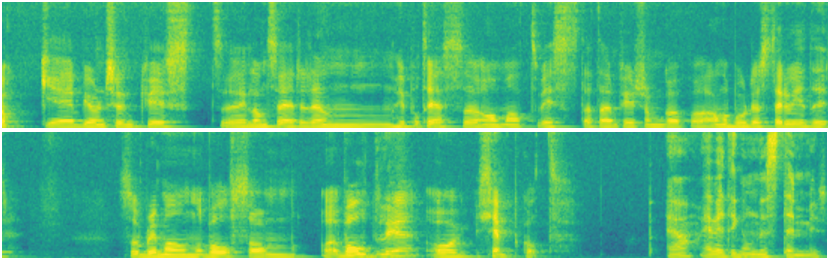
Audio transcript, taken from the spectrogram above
Rocke Bjørn Sundquist eh, lanserer en hypotese om at hvis dette er en fyr som går på anabole steroider, så blir man voldsom, voldelig og kjempekåt. Ja, jeg vet ikke om det stemmer.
